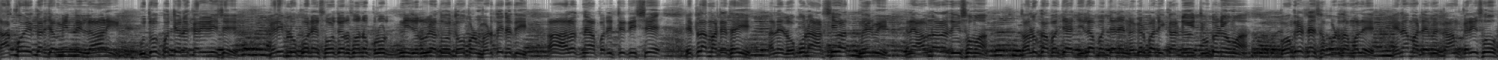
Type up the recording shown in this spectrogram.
લાખો એકર જમીનની લાણી ઉદ્યોગપતિઓને કરી રહી છે. ગરીબ લોકોને સો ચોરસોનો પ્લોટની જરૂરિયાત હોય તો પણ મળતી નથી. આ હાલતને આ પરિસ્થિતિ છે એટલા માટે થઈ અને લોકોના આશીર્વાદ મેળવી અને આવનારા દિવસોમાં તાલુકા પંચાયત, જિલ્લા પંચાયત અને નગરપાલિકાની ચૂંટણીઓમાં કોંગ્રેસને સફળતા મળે એના માટે અમે કામ કરીશું.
